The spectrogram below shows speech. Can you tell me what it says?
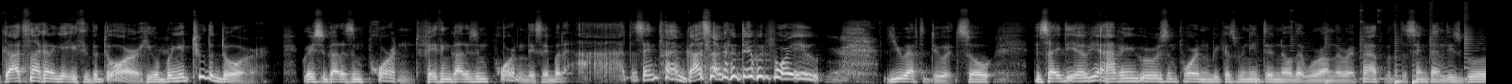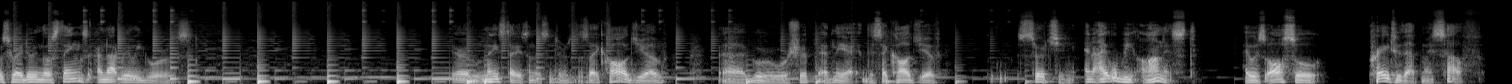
God's not going to get you through the door. He will bring you to the door. Grace of God is important. Faith in God is important. They say, but ah, at the same time, God's not going to do it for you. Yeah. You have to do it. So this idea of yeah, having a guru is important because we need to know that we're on the right path. But at the same time, these gurus who are doing those things are not really gurus. There are many studies on this in terms of the psychology of uh, guru worship and the the psychology of searching. And I will be honest, I was also prey to that myself,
